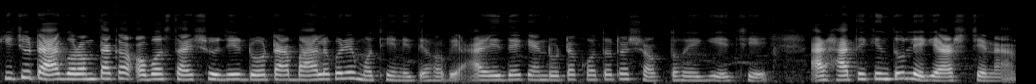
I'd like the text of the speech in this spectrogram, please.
কিছুটা গরম থাকা অবস্থায় সুজির ডোটা ভালো করে মথিয়ে নিতে হবে। আর এই দেখেন, ডোটা কতটা শক্ত হয়ে গিয়েছে। আর হাতে কিন্তু লেগে আসছে না।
